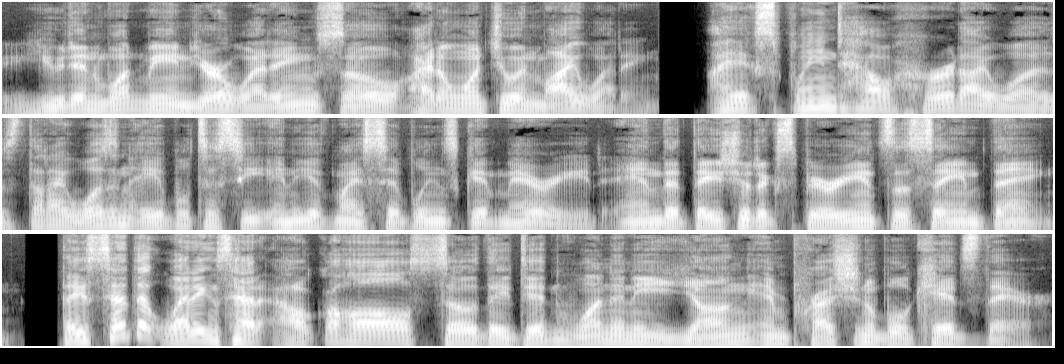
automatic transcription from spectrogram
You didn't want me in your wedding, so I don't want you in my wedding. I explained how hurt I was that I wasn't able to see any of my siblings get married and that they should experience the same thing. They said that weddings had alcohol, so they didn't want any young, impressionable kids there.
